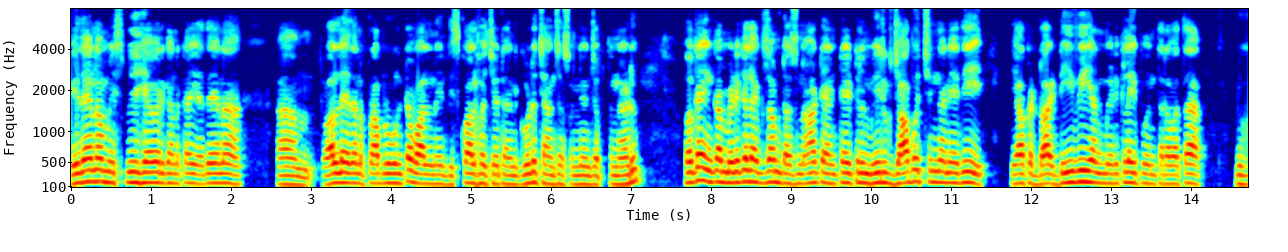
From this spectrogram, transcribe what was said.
ఏదైనా మిస్బిహేవియర్ కనుక ఏదైనా వాళ్ళు ఏదైనా ప్రాబ్లం ఉంటే వాళ్ళని డిస్క్వాలిఫై చేయడానికి కూడా ఛాన్సెస్ ఉన్నాయని చెప్తున్నాడు. ఓకే ఇంకా medical exam does not entitle మీరు జాబ్ వచ్చిందనేది ఈ యొక్క డా డీవీ అండ్ మెడికల్ అయిపోయిన తర్వాత మీకు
